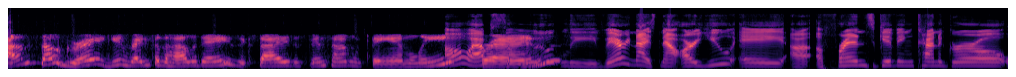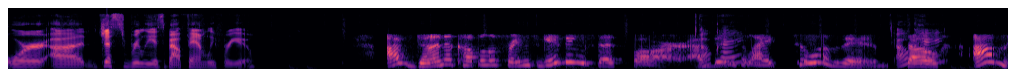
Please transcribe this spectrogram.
I'm so great. Getting ready for the holidays. Excited to spend time with family. Oh, absolutely. Friends. Very nice. Now, are you a uh, a friendsgiving kind of girl, or uh, just really it's about family for you? I've done a couple of Friendsgivings thus far. I've okay. been to like two of them. Okay. So I'm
